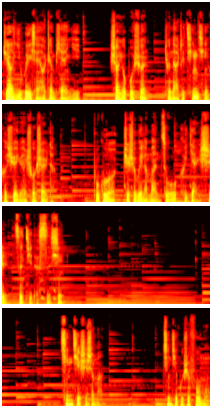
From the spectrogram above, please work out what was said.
这样一味想要占便宜，稍有不顺就拿着亲情和血缘说事儿的，不过只是为了满足和掩饰自己的私心。亲戚是什么？亲戚不是父母，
